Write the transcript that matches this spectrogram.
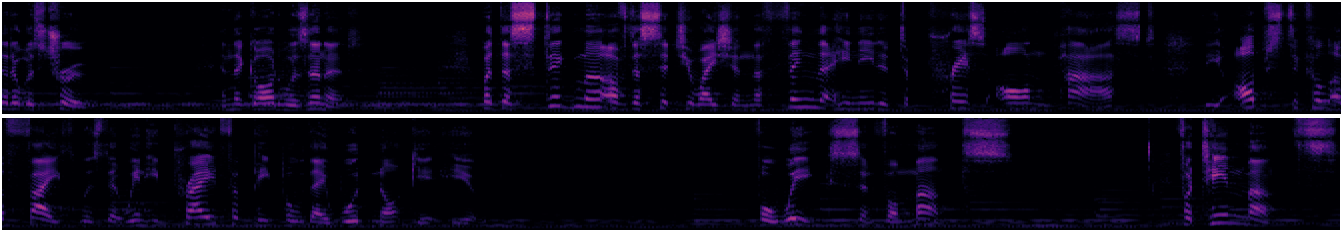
that it was true and that God was in it. But the stigma of the situation, the thing that he needed to press on past, the obstacle of faith was that when he prayed for people, they would not get healed. For weeks and for months, for 10 months.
